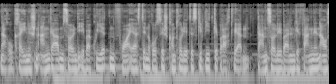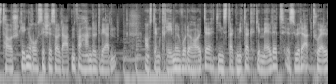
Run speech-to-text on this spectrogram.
Nach ukrainischen Angaben sollen die Evakuierten vorerst in russisch kontrolliertes Gebiet gebracht werden. Dann soll über einen Gefangenenaustausch gegen russische Soldaten verhandelt werden. Aus dem Kreml wurde heute, Dienstagmittag, gemeldet, es würde aktuell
